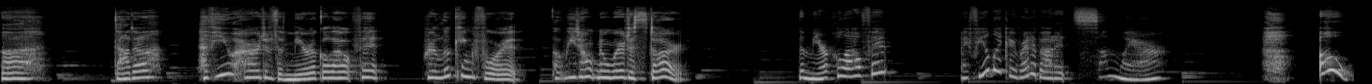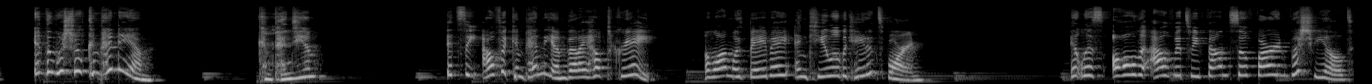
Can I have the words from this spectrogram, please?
Uh, Dada, have you heard of the miracle outfit? We're looking for it, but we don't know where to start. The miracle outfit? I feel like I read about it somewhere. Compendium! Compendium? It's the outfit compendium that I helped create, along with Bebe and Kilo the Cadenceborn. It lists all the outfits we found so far in Wishfield.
